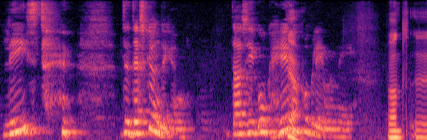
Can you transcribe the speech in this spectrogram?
least, de deskundigen. Daar zie ik ook heel ja. veel problemen mee. Want uh,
